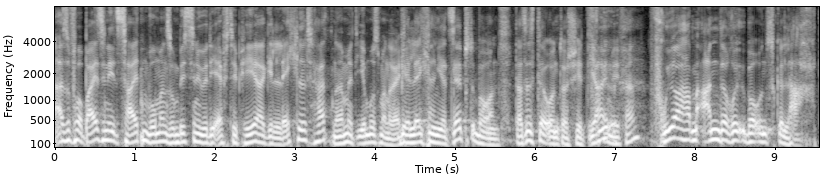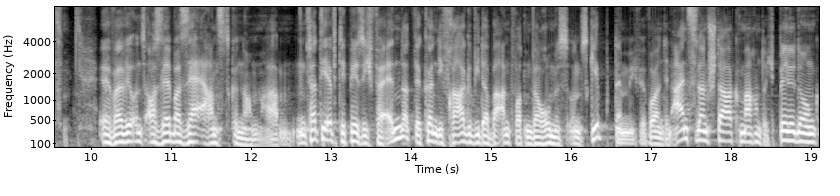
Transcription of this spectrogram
Also vorbei sind die Zeiten, wo man so ein bisschen über die FDP ja gelächelt hat. Ne? Mit ihr muss man rechnen. Wir lächeln jetzt selbst über uns. Das ist der Unterschied. Ja, Früher- inwiefern? Früher haben andere über uns gelacht, äh, weil wir uns auch selber sehr ernst genommen haben. Jetzt hat die FDP sich verändert. Wir können die Frage wieder beantworten, warum es uns gibt. Nämlich wir wollen den Einzelnen stark machen durch Bildung,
